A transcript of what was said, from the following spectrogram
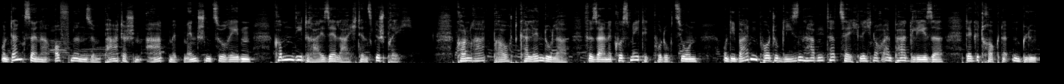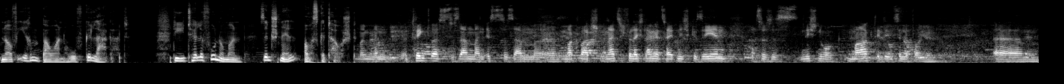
und dank seiner offenen, sympathischen Art, mit Menschen zu reden, kommen die drei sehr leicht ins Gespräch. Konrad braucht Calendula für seine Kosmetikproduktion und die beiden Portugiesen haben tatsächlich noch ein paar Gläser der getrockneten Blüten auf ihrem Bauernhof gelagert. Die Telefonnummern sind schnell ausgetauscht. Man, man trinkt was zusammen, man isst zusammen, äh, man quatscht, man hat sich vielleicht lange Zeit nicht gesehen. Also es ist nicht nur Markt in dem Sinne von ähm,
